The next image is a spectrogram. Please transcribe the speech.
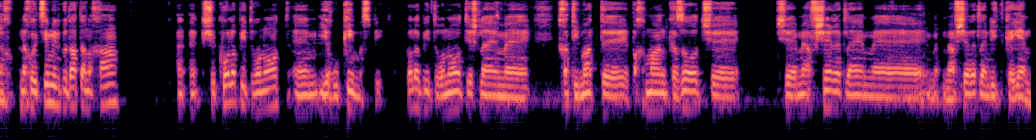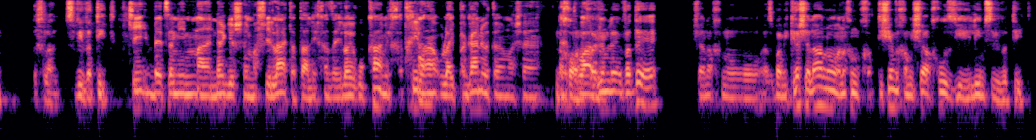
אנחנו- אנחנו יוצאים מנקודת הנחה אה, שכל הפתרונות הם ירוקים מספיק. כל הפתרונות יש להם חתימת פחמן כזאת ש, שמאפשרת להם, מאפשרת להם להתקיים בכלל, סביבתית. כי בעצם אם האנרגיה שמפעילה את התהליך הזה היא לא ירוקה, מלכתחילה אולי פגענו יותר ממה ש... נכון. חייבים לוודא שאנחנו, אז במקרה שלנו אנחנו 95% יעילים סביבתית.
